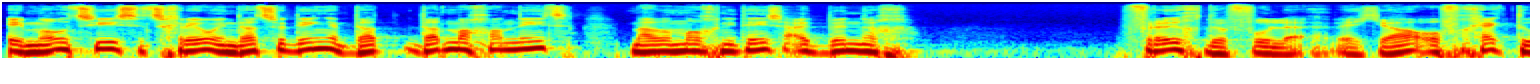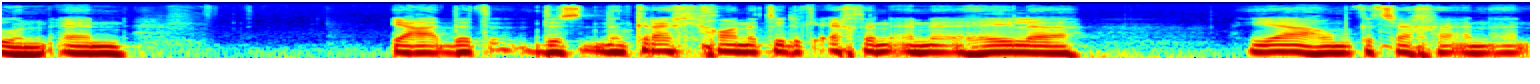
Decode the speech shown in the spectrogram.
emoties, het schreeuwen en dat soort dingen. Dat, dat mag al niet. Maar we mogen niet eens uitbundig vreugde voelen, weet je wel. Of gek doen. En ja, dat, dus dan krijg je gewoon natuurlijk echt een, een hele, ja, hoe moet ik het zeggen, een, een,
